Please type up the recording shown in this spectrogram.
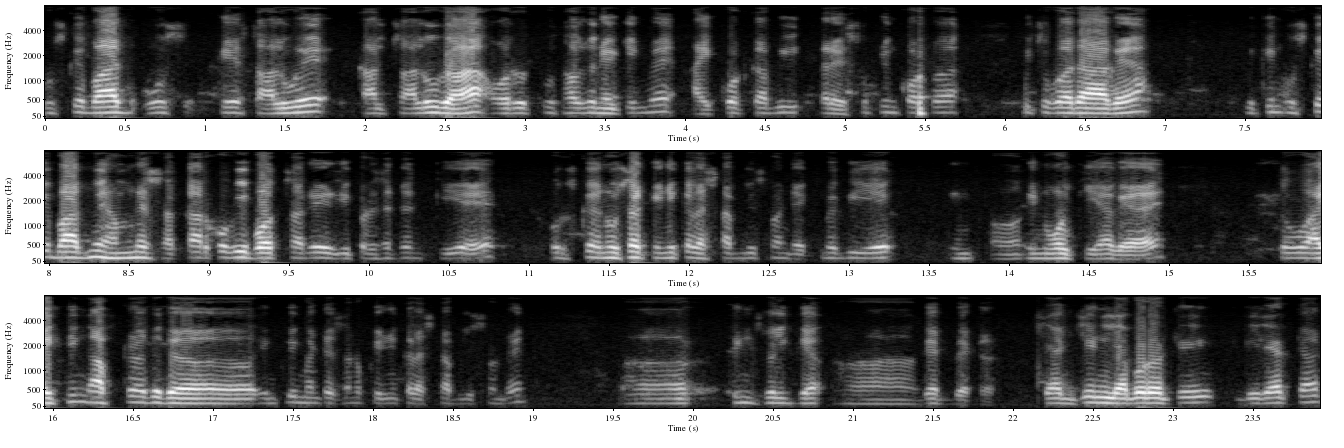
उसके बाद वो केस चालू है चालू रहा और 2018 में हाईकोर्ट का भी, अरे सुप्रीम कोर्ट का भी चुकादा आ गया। लेकिन उसके बाद में हमने सरकार को भी बहुत सारे रिप्रेजेंटेशन किए और उसके अनुसार क्लिनिकल एस्टेब्लिशमेंट एक्ट में भी ये इन्वॉल्व किया गया है। So I think after the uh, implementation of clinical establishment, uh, things will get, uh, get better. Surgeon Laboratory Director,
